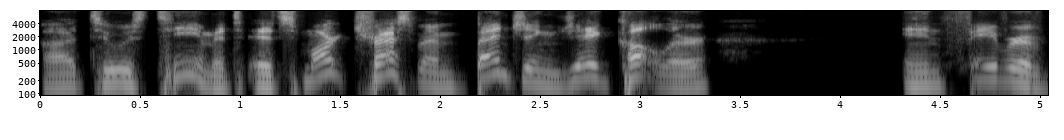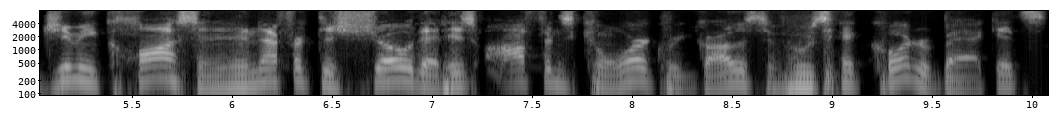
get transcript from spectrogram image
uh, to his team. It's it's Marc Trestman benching Jay Cutler in favor of Jimmy Clausen in an effort to show that his offense can work regardless of who's at quarterback. It's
